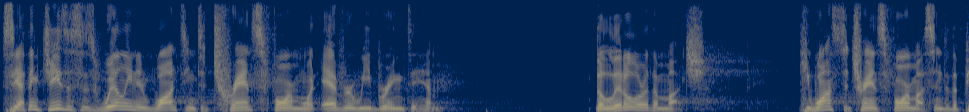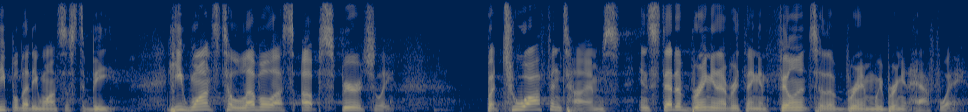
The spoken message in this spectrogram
See, I think Jesus is willing and wanting to transform whatever we bring to him, the little or the much. He wants to transform us into the people that he wants us to be. He wants to level us up spiritually. But too often times, instead of bringing everything and filling it to the brim, we bring it halfway.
